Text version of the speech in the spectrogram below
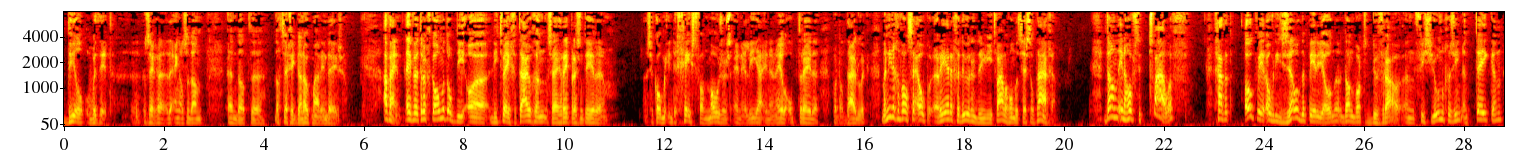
Deal with it. Uh, zeggen de Engelsen dan. En dat, dat zeg ik dan ook maar in deze. Afijn, even terugkomend op die, die twee getuigen. Zij representeren ze komen in de geest van Mozes en Elia in een hele optreden, wordt dat duidelijk. Maar in ieder geval, zij opereren gedurende die 1260 dagen. Dan in hoofdstuk 12 gaat het ook weer over diezelfde periode. Dan wordt de vrouw een visioen gezien, een teken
